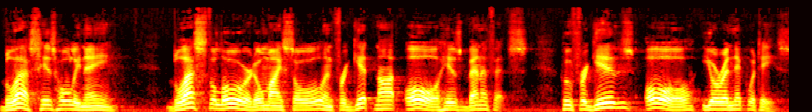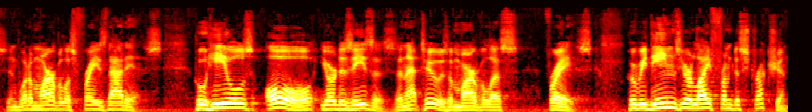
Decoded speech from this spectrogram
Bless his holy name. Bless the Lord, O my soul, and forget not all his benefits who forgives all your iniquities. And what a marvelous phrase that is. Who heals all your diseases. And that too is a marvelous phrase. Who redeems your life from destruction.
